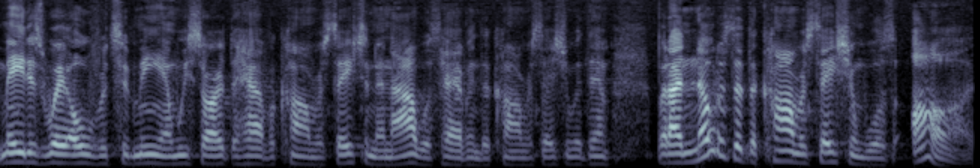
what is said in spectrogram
made his way over to me, and we started to have a conversation, and I was having the conversation with him. But I noticed that the conversation was odd.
